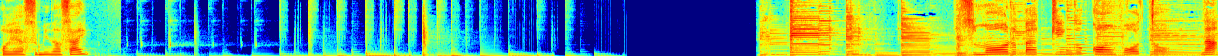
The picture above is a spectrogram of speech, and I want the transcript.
おやすみなさい。モールパッキングコンフォートな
